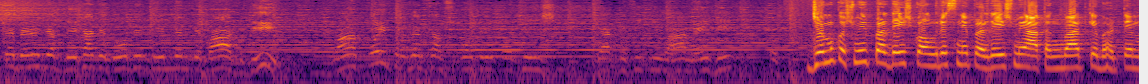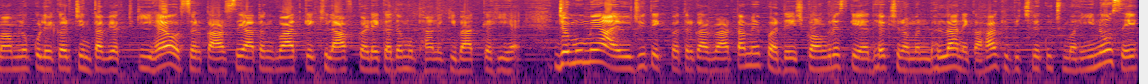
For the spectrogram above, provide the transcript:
कि मैंने जब देखा कि दो दिन, तीन दिन के बाद भी वहाँ कोई प्रेजेंस ऑफ़ सिक्योरिटी फोर्सेस या किसी की वहाँ नहीं थी तो जम्मू कश्मीर प्रदेश कांग्रेस ने प्रदेश में आतंकवाद के बढ़ते मामलों को लेकर चिंता व्यक्त की है और सरकार से आतंकवाद के खिलाफ कड़े कदम उठाने की बात कही है। जम्मू में आयोजित एक पत्रकार वार्ता में प्रदेश कांग्रेस के अध्यक्ष रमन भल्ला ने कहा कि पिछले कुछ महीनों से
